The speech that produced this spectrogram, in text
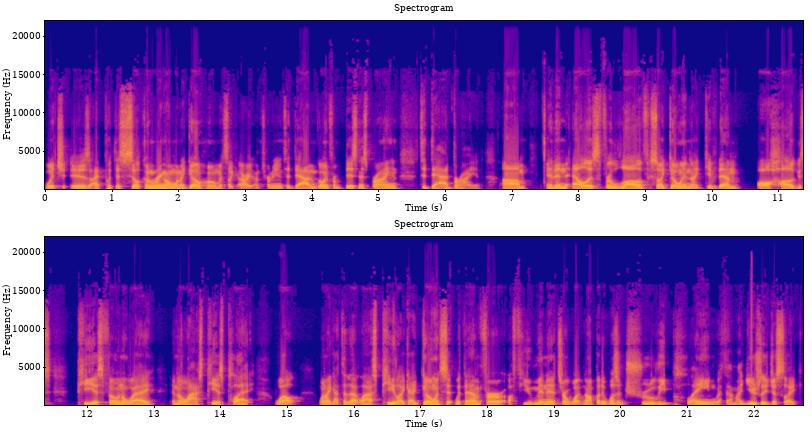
which is I put this silicone ring on when I go home. It's like, all right, I'm turning into dad. I'm going from business Brian to dad Brian. Um, and then L is for love. So I go in I give them all hugs. P is phone away. And the last P is play. Well, when I got to that last P, like I'd go and sit with them for a few minutes or whatnot, but it wasn't truly playing with them. I'd usually just like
